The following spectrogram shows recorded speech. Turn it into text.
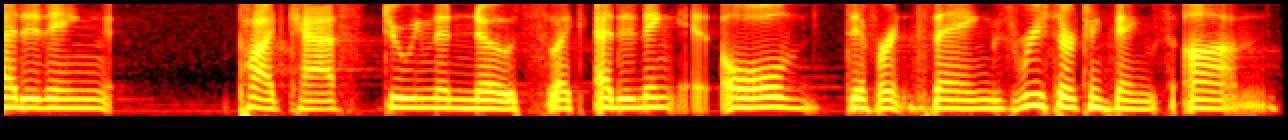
editing podcasts, doing the notes, like editing all different things, researching things, um,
